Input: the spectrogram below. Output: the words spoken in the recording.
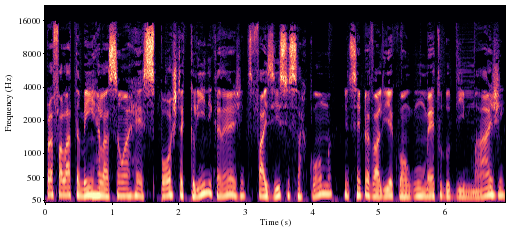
para falar também em relação à resposta clínica, né? A gente faz isso em sarcoma, a gente sempre avalia com algum método de imagem,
